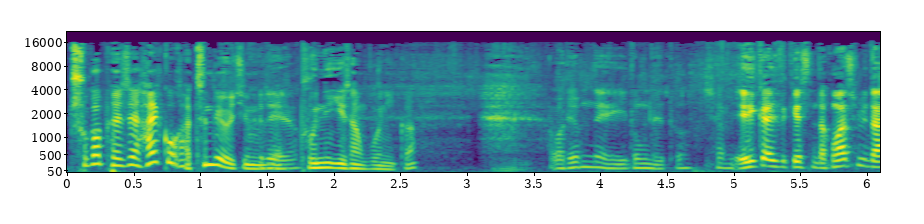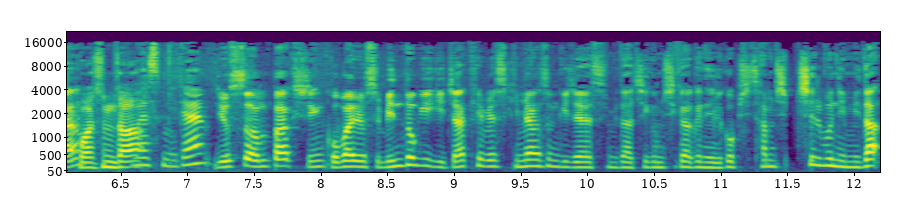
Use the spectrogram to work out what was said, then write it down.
추가 폐쇄 할 것 같은데요, 지금 그래요. 분위기상 보니까. 어렵네, 이 동네도. 참, 여기까지 듣겠습니다. 고맙습니다. 고맙습니다. 고맙습니다. 뉴스 unboxing, 고발 뉴스 민동기 기자, KBS 김양순 기자였습니다. 지금 시각은 7시 37분입니다.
